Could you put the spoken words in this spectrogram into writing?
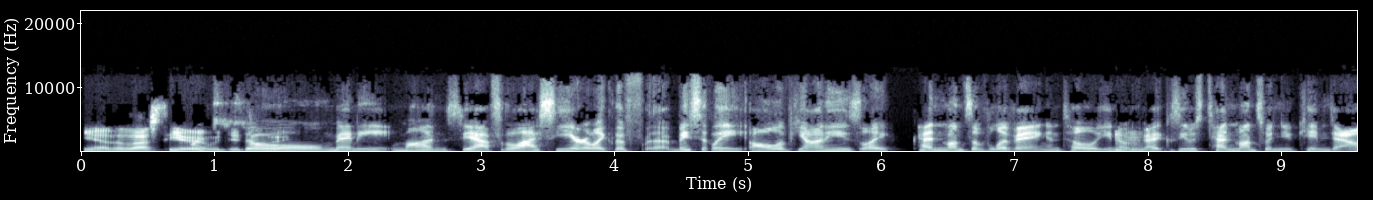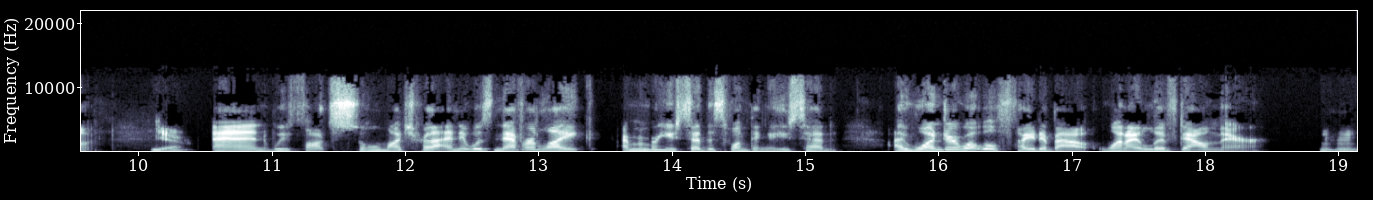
Yeah, the last year for we did. so many months. Yeah, for the last year, like the uh, basically all of Yanni's like 10 months of living until, you know, mm-hmm. uh, because he was 10 months when you came down. yeah, And we fought so much for that. And it was never like, I remember you said this one thing that you said, I wonder what we'll fight about when I live down there. hmm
